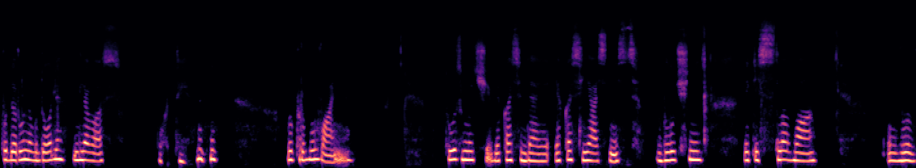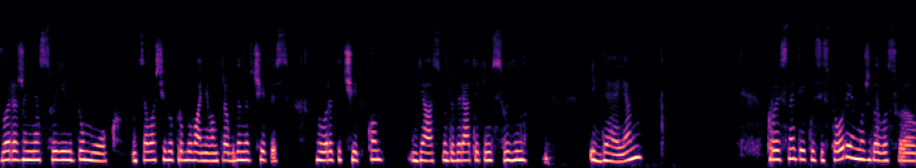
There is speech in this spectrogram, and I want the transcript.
подарунок долі для вас? Ух ти! Випробування. Туз мечів, якась ідея, якась ясність, влучні якісь слова, вираження своїх думок. Оце ваші випробування. Вам треба буде навчитись говорити чітко, ясно, довіряти якимсь своїм ідеям, прояснити якусь історію, можливо, з е,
